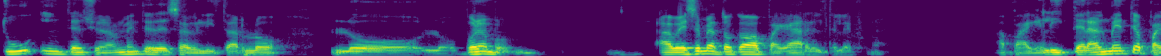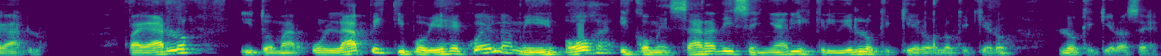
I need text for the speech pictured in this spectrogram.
tú intencionalmente deshabilitarlo. Lo, lo, por ejemplo, a veces me ha tocado apagar el teléfono, apague, literalmente apagarlo, apagarlo y tomar un lápiz tipo vieja escuela, mi hoja y comenzar a diseñar y escribir lo que quiero, lo que quiero, lo que quiero hacer.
